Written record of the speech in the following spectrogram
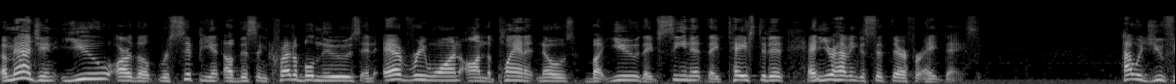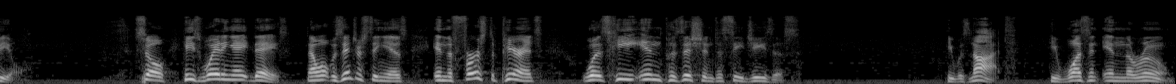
imagine you are the recipient of this incredible news, and everyone on the planet knows but you. They've seen it, they've tasted it, and you're having to sit there for eight days. How would you feel? So he's waiting eight days. Now, what was interesting is, in the first appearance, was he in position to see Jesus? He was not. He wasn't in the room.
